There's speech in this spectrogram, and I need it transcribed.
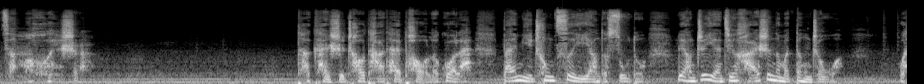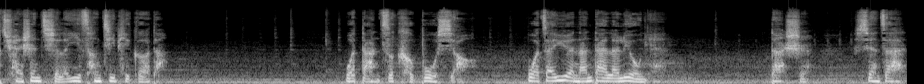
怎么回事？他开始朝塔台跑了过来，百米冲刺一样的速度，两只眼睛还是那么瞪着我。我全身起了一层鸡皮疙瘩。我胆子可不小，我在越南待了六年，但是现在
